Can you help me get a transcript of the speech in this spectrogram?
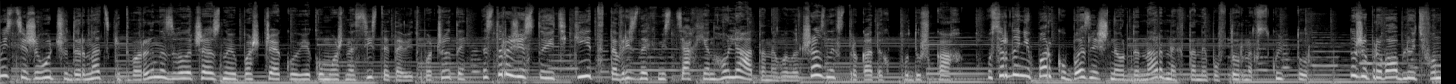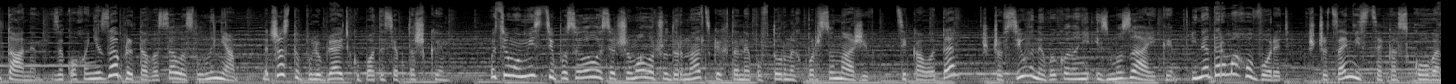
Місці живуть чудернацькі тварини з величезною пащекою, в яку можна сісти та відпочити. На сторожі стоїть кіт та в різних місцях янголята на величезних строкатих подушках. У середині парку безліч неординарних та неповторних скульптур. Дуже приваблюють фонтани, закохані зебри та веселе слонення, де часто полюбляють купатися пташки. У цьому місці поселилося чимало чудернацьких та неповторних персонажів. Цікаво те, що всі вони виконані із мозаїки, і не дарма говорять, що це місце казкове,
